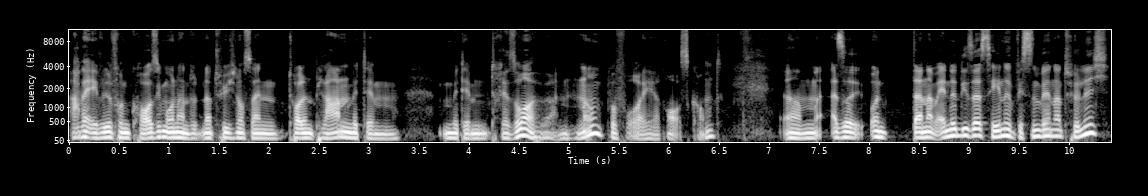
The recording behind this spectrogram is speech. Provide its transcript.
Aber er will von Cosimo nat- natürlich noch seinen tollen Plan mit dem mit dem Tresor hören, ne, bevor er hier rauskommt. Ähm, also, und dann am Ende dieser Szene wissen wir natürlich,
